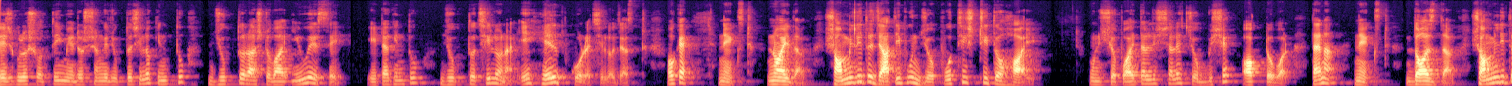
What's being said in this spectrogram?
দেশগুলো সত্যিই মেডোর সঙ্গে যুক্ত ছিল কিন্তু যুক্তরাষ্ট্র বা ইউএসএ এটা কিন্তু যুক্ত ছিল না, এ হেল্প করেছিল জাস্ট ওকে নেক্সট নয় দাগ। সম্মিলিত জাতিপুঞ্জ প্রতিষ্ঠিত হয়। উনিশশো পঁয়তাল্লিশ সালে চব্বিশে অক্টোবর, তাই না? নেক্সট দশ দাগ। সম্মিলিত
